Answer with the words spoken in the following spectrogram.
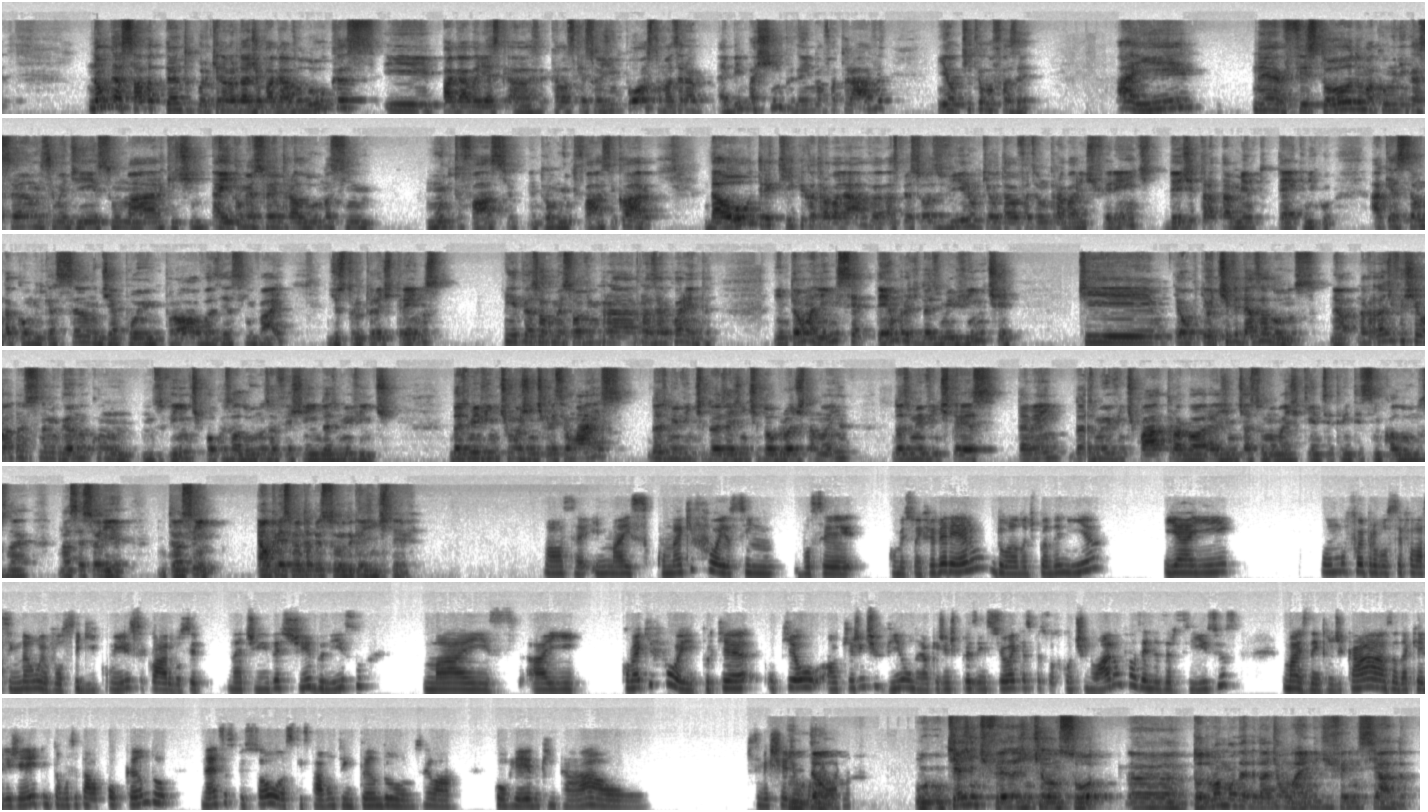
não gastava tanto, porque na verdade eu pagava o Lucas e pagava ali as, as, aquelas questões de imposto, mas era é bem baixinho, porque a gente não faturava. E eu, o que, que eu vou fazer? Aí, né, fiz toda uma comunicação em cima disso, um marketing. Aí começou a entrar aluno assim, muito fácil, entrou muito fácil. E claro, da outra equipe que eu trabalhava, as pessoas viram que eu estava fazendo um trabalho diferente, desde tratamento técnico a questão da comunicação, de apoio em provas e assim vai, de estrutura de treinos, e o pessoal começou a vir para 040. Então, ali em setembro de 2020, que eu, eu tive 10 alunos. Né? Na verdade, eu fechei o ano, se não me engano, com uns 20 e poucos alunos, eu fechei em 2020. 2021 a gente cresceu mais, 2022 a gente dobrou de tamanho, 2023 também, 2024 agora a gente já soma mais de 535 alunos na, na assessoria. Então, assim, é um crescimento absurdo que a gente teve. Nossa, e mas como é que foi assim? Você começou em fevereiro do ano de pandemia, e aí como foi para você falar assim, não, eu vou seguir com isso? E claro, você né, tinha investido nisso, mas aí como é que foi? Porque o que, eu, o que a gente viu, né, o que a gente presenciou é que as pessoas continuaram fazendo exercícios, mas dentro de casa, daquele jeito, então você estava focando nessas pessoas que estavam tentando, sei lá, correr no quintal, se mexer de alguma Então, forma. o, o que a gente fez, a gente lançou uh, toda uma modalidade online diferenciada.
